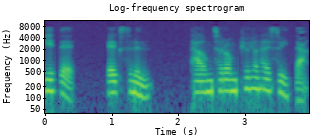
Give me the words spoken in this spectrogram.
이때 X는 다음처럼 표현할 수 있다.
